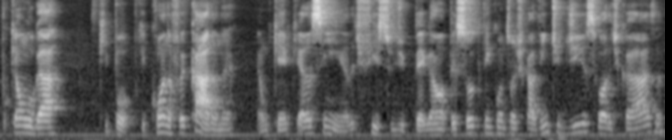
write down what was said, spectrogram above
Porque é um lugar que, pô, porque Kona foi caro, né? É um camp que era assim, era difícil de pegar uma pessoa que tem condições de ficar 20 dias fora de casa,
